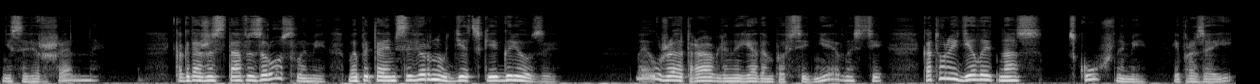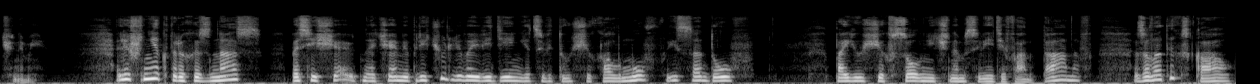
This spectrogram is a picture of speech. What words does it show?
несовершенны. Когда же, став взрослыми, мы пытаемся вернуть детские грезы, мы уже отравлены ядом повседневности, который делает нас скучными и прозаичными. Лишь некоторых из нас посещают ночами причудливое видение цветущих холмов и садов, поющих в солнечном свете фонтанов, золотых скал,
